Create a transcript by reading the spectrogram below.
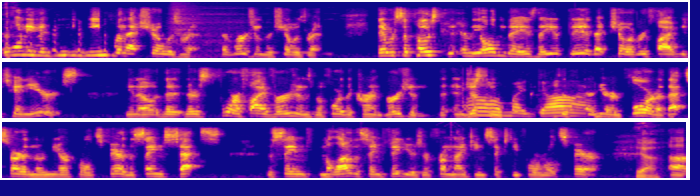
They weren't even DVDs when that show was written. That version of the show was written. They were supposed to in the olden days. They did that show every five to ten years. You know the, there's four or five versions before the current version. And just oh in, my god. here in florida that started in the new york world's fair. The same sets the same a lot of the same figures are from 1964 world's fair. Yeah. Uh,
